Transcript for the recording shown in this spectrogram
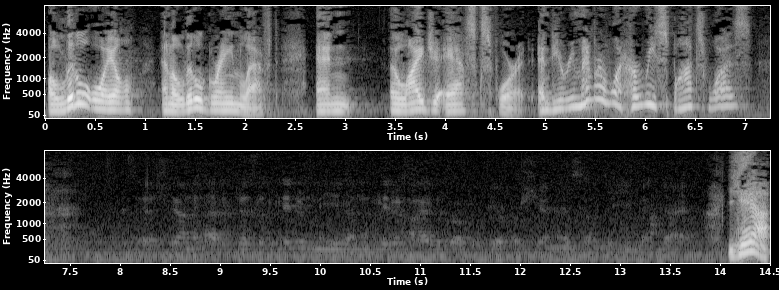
a little oil and a little grain left. And Elijah asks for it. And do you remember what her response was? Yeah,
